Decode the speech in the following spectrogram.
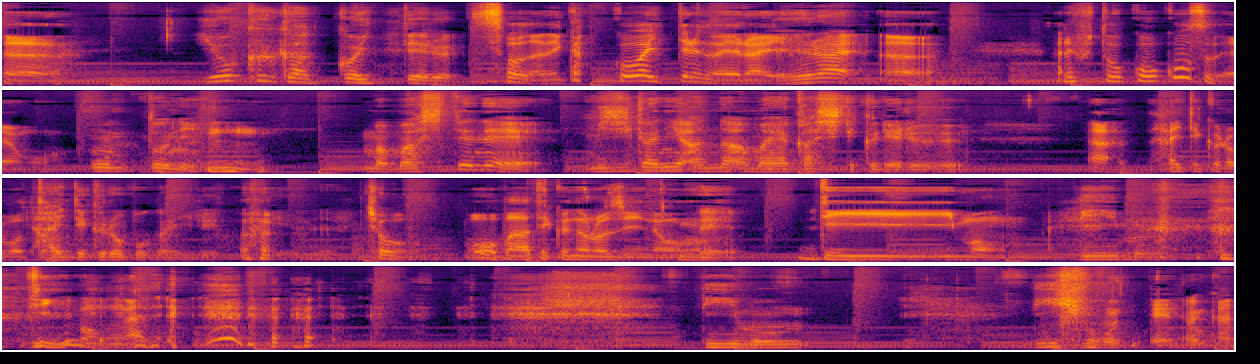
うん。よく学校行ってる。そうだね。学校は行ってるのは偉いよ。偉い。うん。あれ不登校コースだよ、も本当にう。う。ん。まあ、ましてね、身近にあんな甘やかしてくれるあ、ハイテクロボット。ハイテクロボがいるっていうね。超オーバーテクノロジーのね、ディーモン。リ ーモン、ディーモンがね。リーモン、リーモンってなんか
